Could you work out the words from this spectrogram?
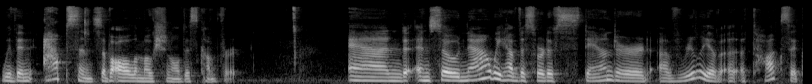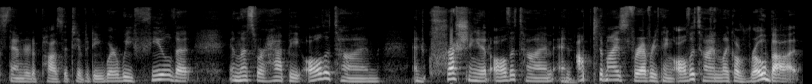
with an absence of all emotional discomfort. And, and so now we have this sort of standard of really a, a toxic standard of positivity where we feel that unless we're happy all the time and crushing it all the time and optimized for everything all the time like a robot,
